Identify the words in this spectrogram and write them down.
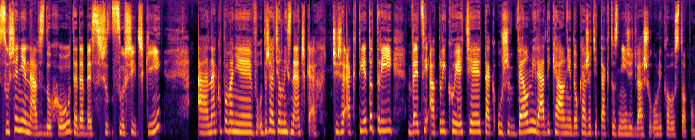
sušenie na vzduchu, teda bez šu- sušičky a nakupovanie v udržateľných značkách. Čiže ak tieto tri veci aplikujete, tak už veľmi radikálne dokážete takto znížiť vašu uhlíkovú stopu.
